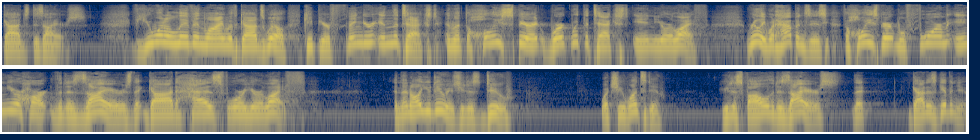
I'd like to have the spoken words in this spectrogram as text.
God's desires. If you want to live in line with God's will, keep your finger in the text and let the Holy Spirit work with the text in your life really what happens is the Holy Spirit will form in your heart the desires that God has for your life. And then all you do is you just do what you want to do. You just follow the desires that God has given you.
